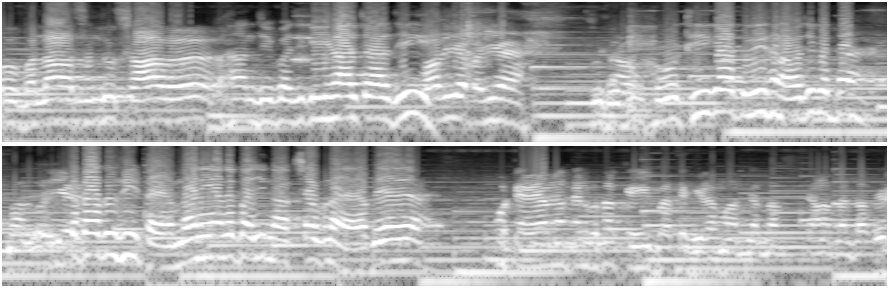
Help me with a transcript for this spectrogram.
ਉਹ ਬੱਲਾ ਸੰਧੂ ਸਾਹਿਬ। ਹਾਂਜੀ ਭਾਜੀ ਕੀ ਹਾਲ ਚਾਲ ਜੀ? ਵਧੀਆ ਵਧੀਆ। ਹੋ ਠੀਕ ਆ ਤੁਸੀਂ ਸੁਣਾਓ ਜੀ ਕਿੱਦਾਂ? ਬਸ ਵਧੀਆ। ਇੱਕ ਤਾਂ ਤੁਸੀਂ ਟਾਈਮ ਨਾਲ ਨਹੀਂ ਆਉਂਦੇ? ਭਾਜੀ ਨਕਸ਼ਾ ਬਣਾਇਆ ਪਿਆ ਆ। ਉਹ ਟਾਈਮ ਨਾਲ ਤੈਨੂੰ ਪਤਾ ਕਈ ਪਾਸੇ ਗੇੜਾ ਮਾਰ ਜਾਂਦਾ ਜਾਣਾ ਪੈਂਦਾ ਫਿਰ।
